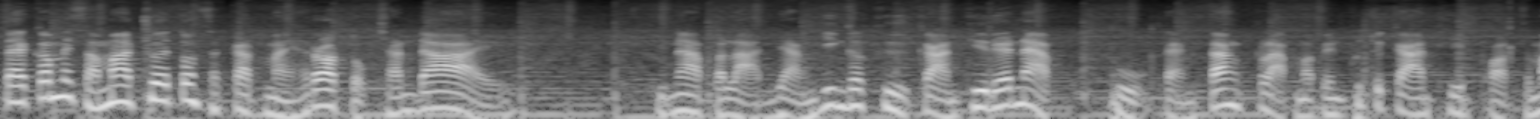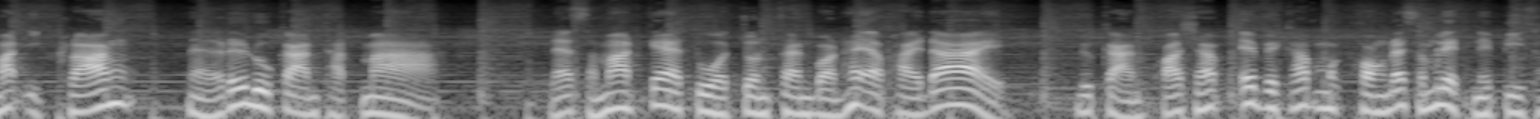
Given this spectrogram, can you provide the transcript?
แต่ก็ไม่สามารถช่วยต้นสกัดใหม่ให้รอดตกชั้นได้ ที่น่าประหลาดอย่างยิ่งก็คือการที่เรดแนปถูกแต่งตั้งกลับมาเป็นผู้จัดการทีมพอร์ตสมัตอีกครั้ง ในฤดูกาลถัดมา และสามารถแก้ตัวจนแฟนบอลให้อภัยได้ด้วยการคว้าแชมป์เอฟเอคัพมาครองได้สำเร็จในปี 2008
